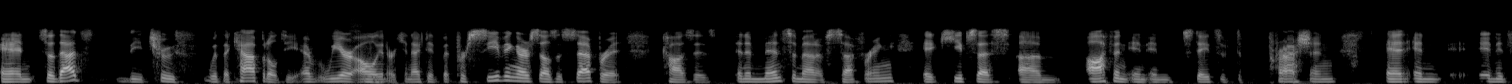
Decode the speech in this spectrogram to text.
and so that's the truth with a capital T. We are all hmm. interconnected, but perceiving ourselves as separate causes an immense amount of suffering. It keeps us um, often in, in states of depression and and and it's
